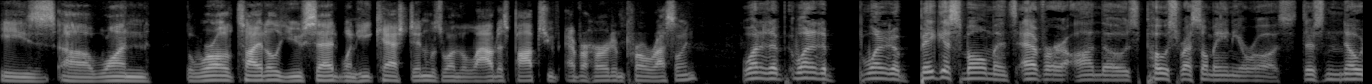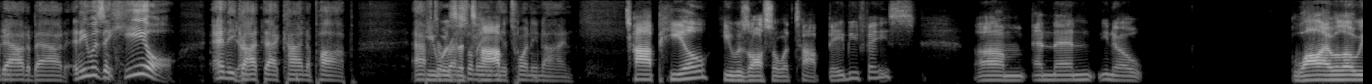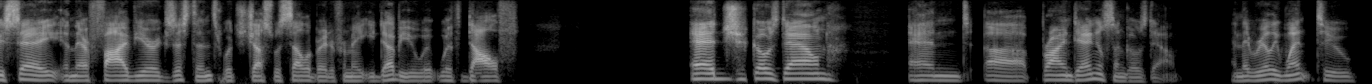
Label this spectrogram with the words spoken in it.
He's uh, won the world title. You said when he cashed in was one of the loudest pops you've ever heard in pro wrestling one of the one of the one of the biggest moments ever on those post WrestleMania Raws. There's no doubt about it. And he was a heel, and he yep. got that kind of pop after WrestleMania top, 29. Top heel. He was also a top baby face. Um, and then you know, while I will always say in their five year existence, which just was celebrated from AEW with, with Dolph, Edge goes down and uh, Bryan Danielson goes down, and they really went to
